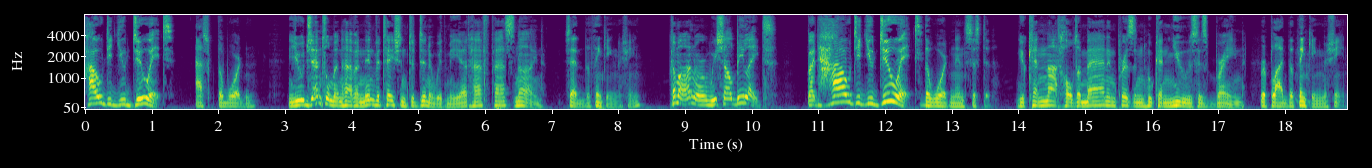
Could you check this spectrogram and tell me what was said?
How did you do it? asked the warden. You gentlemen have an invitation to dinner with me at half past nine, said the thinking machine. Come on, or we shall be late. But how did you do it? The warden insisted. You cannot hold a man in prison who can use his brain, replied the thinking machine.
